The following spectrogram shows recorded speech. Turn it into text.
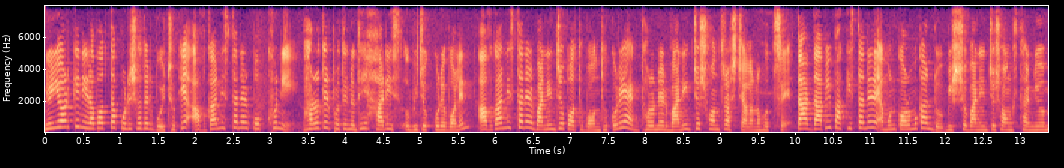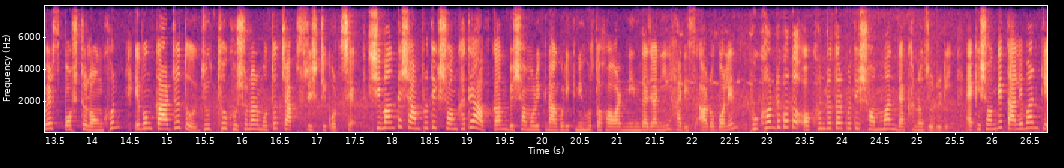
নিউ ইয়র্কে নিরাপত্তা পরিষদের বৈঠকে আফগানিস্তানের পক্ষ নিয়ে ভারতের প্রতিনিধি হারিস অভিযোগ করে বলেন, আফগানিস্তানের বাণিজ্য পথ বন্ধ করে এক ধরনের বাণিজ্য সন্ত্রাস চালানো হচ্ছে। তার দাবি, পাকিস্তানের এমন কর্মকাণ্ড বিশ্ব বাণিজ্য সংস্থার নিয়মের স্পষ্ট লঙ্ঘন এবং কার্যত যুদ্ধ ঘোষণার মতো চাপ সৃষ্টি করছে। সীমান্তে সাম্প্রতিক সংঘাতে আফগান বেসামরিক নাগরিক নিহত হওয়ার নিন্দা জানিয়ে হারিস আরও বলেন, ভূখণ্ডগত অখণ্ডতার প্রতি সম্মান দেখানো জরুরি। একই সঙ্গে তালেবানকে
